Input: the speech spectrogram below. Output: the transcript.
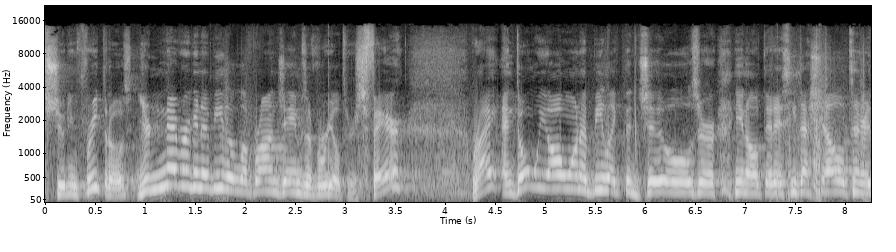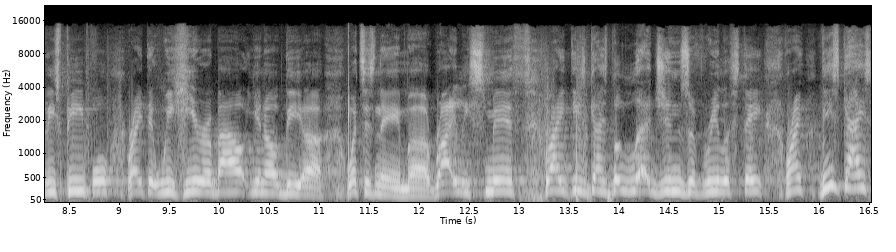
shooting free throws, you're never going to be the LeBron James of realtors. Fair? Right? And don't we all want to be like the Jills or, you know, Teresita Shelton or these people, right, that we hear about, you know, the, uh, what's his name, uh, Riley Smith, right? These guys, the legends of real estate, right? These guys,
